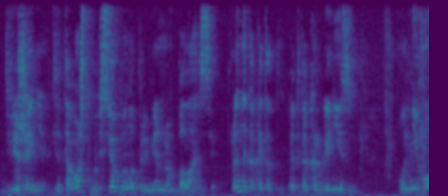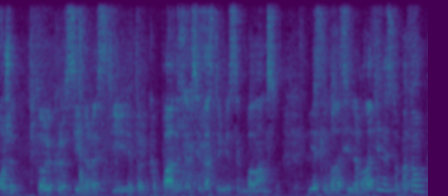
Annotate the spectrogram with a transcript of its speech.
движения для того, чтобы все было примерно в балансе. Рынок как это, это как организм. Он не может только сильно расти или только падать, он всегда стремится к балансу. Если была сильная волатильность, то потом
